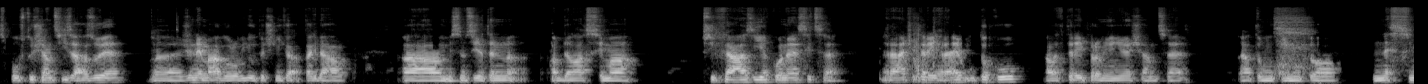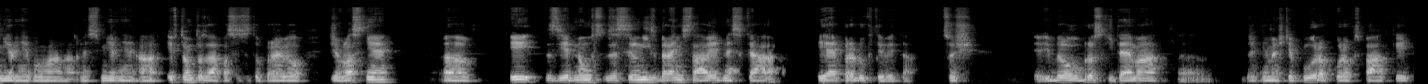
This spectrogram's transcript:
spoustu šancí zahazuje, eh, že nemá golový útočníka a tak dál. A myslím si, že ten Abdallah Sima přichází jako ne sice hráč, který hraje v útoku, ale který proměňuje šance a tomu týmu to nesmírně pomáhá, nesmírně. A i v tomto zápase se to projevilo, že vlastně uh, i z jednou ze silných zbraní Slávy dneska je produktivita, což bylo obrovský téma, uh, řekněme ještě půl roku, rok zpátky,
